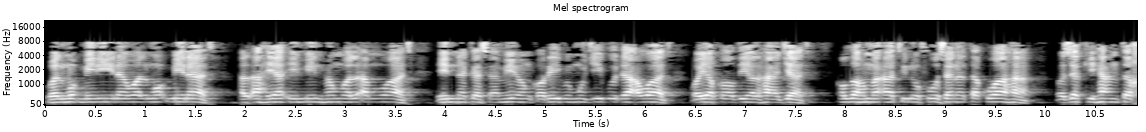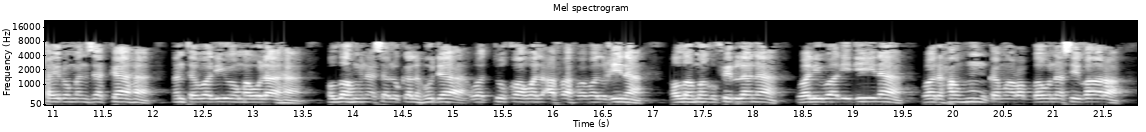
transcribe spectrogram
wal mu'minina wal mu'minat al ahya'i minhum wal amwat innaka sami'un qaribun mujibu da'wat اللهم آت نفوسنا تقواها وزكها أنت خير من زكاها أنت ولي ومولاها. اللهم نسألك الهدى والتقى والعفاف والغنى. اللهم اغفر لنا ولوالدينا وارحمهم كما ربونا صغارا.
